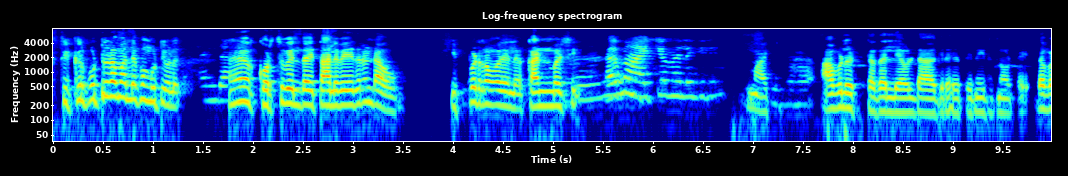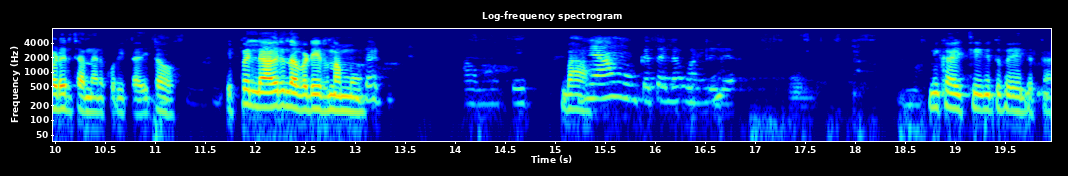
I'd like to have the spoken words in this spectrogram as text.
സ്റ്റിക്കർ പൊട്ടിടാൻ വല്ല പെൺകുട്ടികൾ. കുറച്ച് വലുതായി തലവേദന ഉണ്ടാവും. ഇപ്പൊ ഇടണ പോലെയല്ല കൺമഷി. മാറ്റി അവൾ ഇട്ടതല്ലേ അവളുടെ ആഗ്രഹത്തിന് ഇരുന്നോട്ടെ. ഇതവിടെ ഒരു ചന്ദനക്കുറി ഇട്ടാ കേട്ടോ ഇപ്പൊ എല്ലാവരും ഇതവിടെ ഇരുന്നമ്മു നീ കഴിച്ചു കഴിഞ്ഞിട്ട് ഫെയിലിട്ടാ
